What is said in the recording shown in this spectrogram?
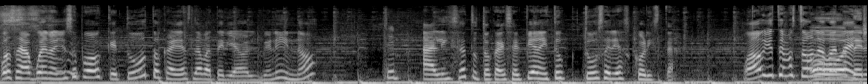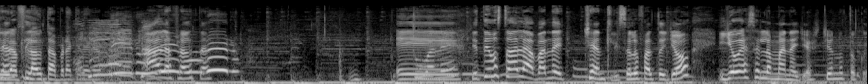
o sea, bueno, yo supongo que tú tocarías la batería o el violín, ¿no? Sí. Alisa, tú tocarías el piano y tú, tú serías corista. Wow, yo tenemos toda una oh, banda de, la flauta para que le. Ah, la flauta. Eh, ¿Tú, vale? Ya tenemos toda la banda de Chantley, solo falto yo. Y yo voy a ser la manager. Yo no toco.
